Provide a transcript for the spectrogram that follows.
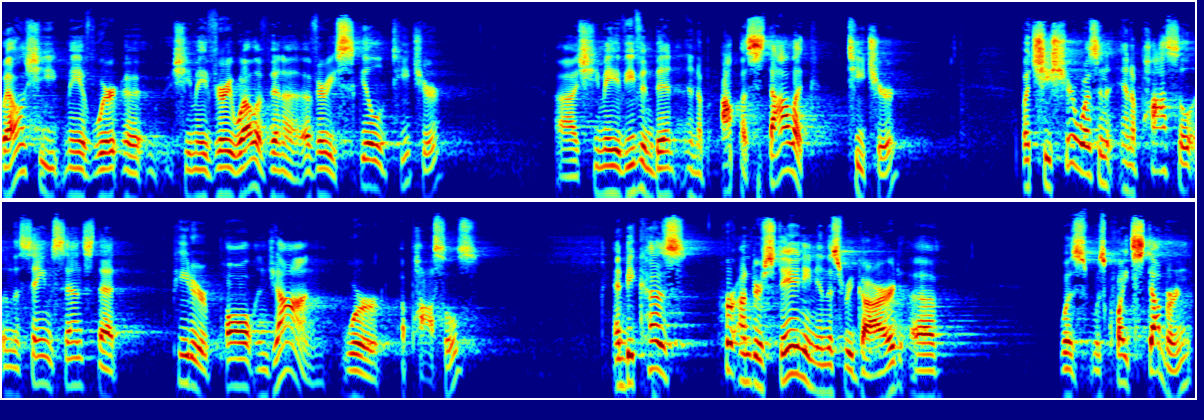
Well, she may, have, uh, she may very well have been a, a very skilled teacher. Uh, she may have even been an apostolic teacher. But she sure wasn't an apostle in the same sense that Peter, Paul, and John were apostles. And because her understanding in this regard uh, was, was quite stubborn,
